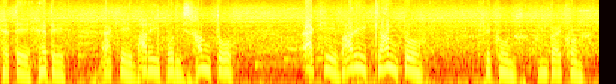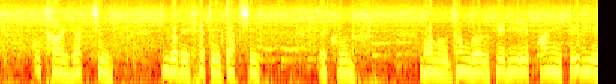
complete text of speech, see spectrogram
হেঁটে হেঁটে একেবারেই পরিশ্রান্ত, একেবারেই ক্লান্ত। দেখুন, আমরা এখন কোথায় যাচ্ছি, কীভাবে হেঁটে যাচ্ছি। দেখুন, বন, জঙ্গল পেরিয়ে, পানি পেরিয়ে,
